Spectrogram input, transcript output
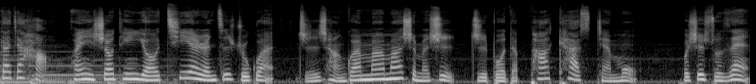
大家好，欢迎收听由企业人资主管、职场官妈妈什么事直播的 Podcast 节目。我是 Suzanne，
